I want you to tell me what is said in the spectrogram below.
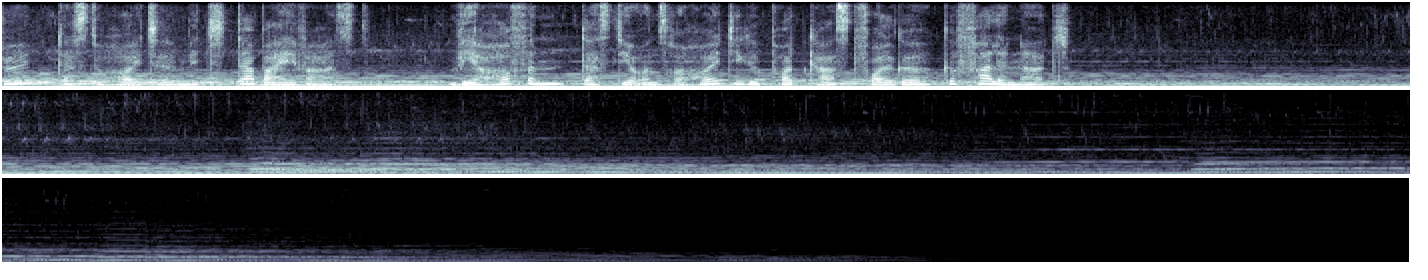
Schön, dass du heute mit dabei warst. Wir hoffen, dass dir unsere heutige Podcast-Folge gefallen hat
